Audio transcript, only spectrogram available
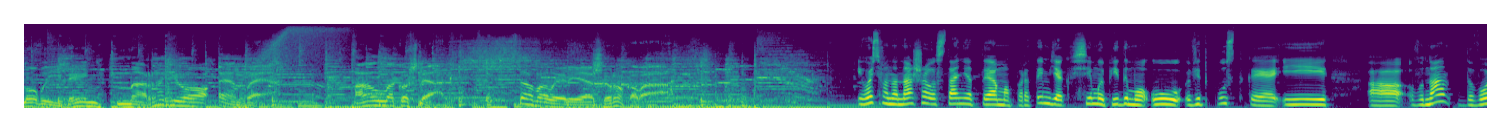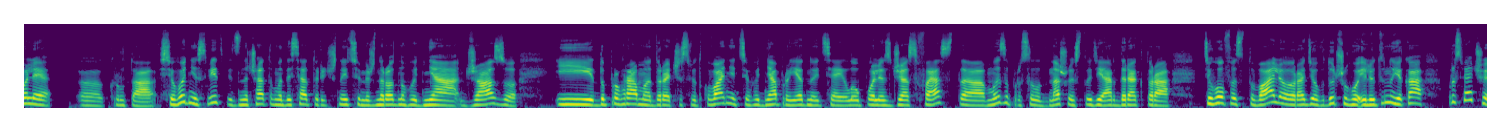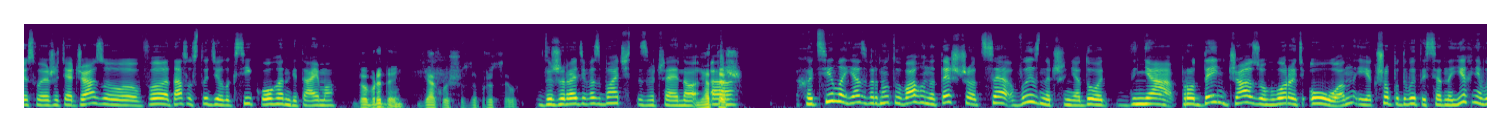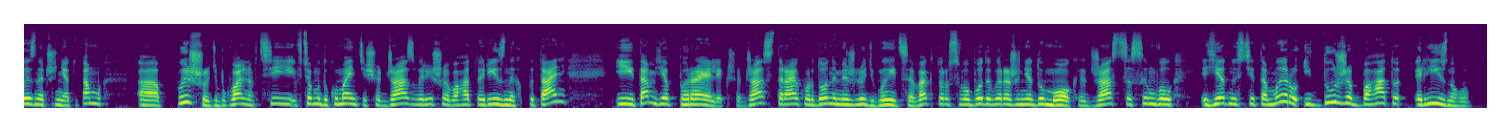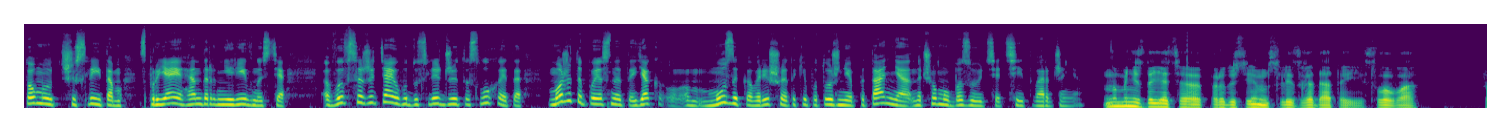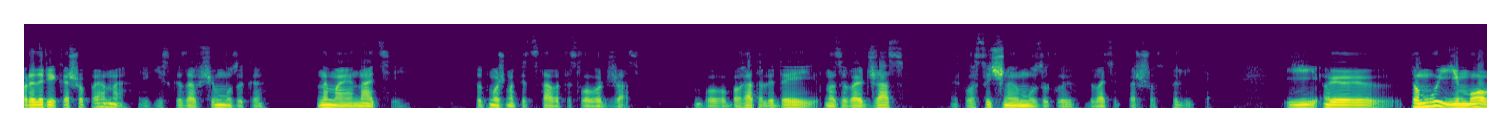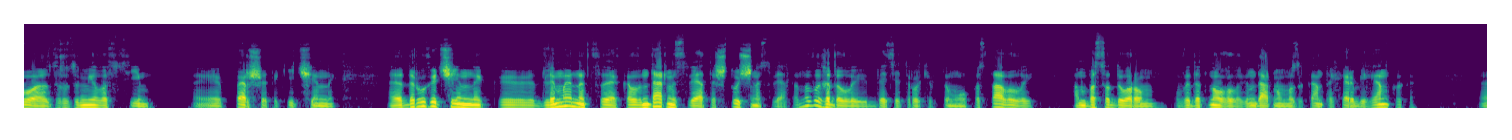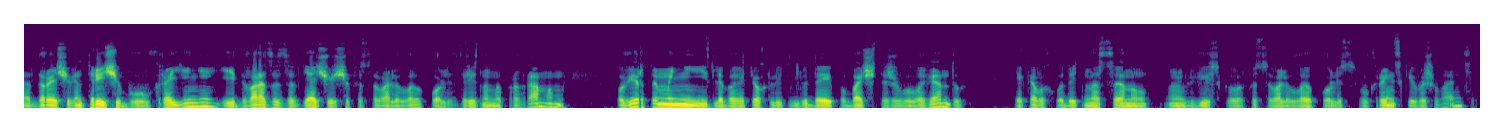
Новий день на радіо НВ. Алла Кошляк та Валерія Широкова. І ось вона наша остання тема перед тим, як всі ми підемо у відпустки, і а, вона доволі. Е, Крута сьогодні світ відзначатиме 10-ту річницю міжнародного дня джазу. І до програми, до речі, святкування цього дня приєднується і Leopolis Jazz Fest. Е, Ми запросили до нашої студії арт-директора цього фестивалю, радіоведучого і людину, яка присвячує своє життя джазу. В нас у студії Олексій Коган. Вітаємо. Добрий день, дякую, що запросили. Дуже раді вас бачити. Звичайно, Я А, теж. Хотіла я звернути увагу на те, що це визначення до дня про день джазу говорить ООН. І якщо подивитися на їхнє визначення, то там е, пишуть буквально в цій в цьому документі, що джаз вирішує багато різних питань, і там є перелік, що джаз стирає кордони між людьми, це вектор свободи вираження думок. Джаз це символ єдності та миру, і дуже багато різного, в тому числі там сприяє гендерній рівності. Ви все життя його досліджуєте, слухаєте. Можете пояснити, як музика вирішує такі потужні питання, на чому базуються ці твердження? Ну, мені здається, передусім слід згадати і слова Фредеріка Шопена, який сказав, що музика не має нації. Тут можна підставити слово джаз, бо багато людей називають джаз класичною музикою 21 століття. І е, тому її мова зрозуміла всім. Е, перший такий чинник. Е, Другий чинник е, для мене це календарне свято, штучне свято. Ну, вигадали 10 років тому, поставили амбасадором видатного легендарного музиканта Хербі Генкока. Е, До речі, він тричі був в Україні і два рази завдячуючи фестивалю Леополіс з різними програмами. Повірте мені, для багатьох людей побачити живу легенду, яка виходить на сцену Львівського фестивалю Leopolis в українській вишиванці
